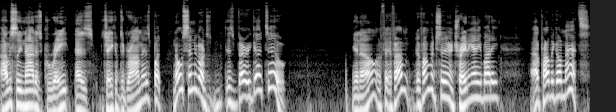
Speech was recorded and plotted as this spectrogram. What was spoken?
Obviously not as great as Jacob DeGrom is, but Noah Syndergaard is very good too. You know, if if I'm if I'm considering trading anybody, I'd probably go Matz.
